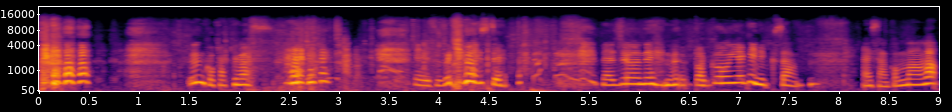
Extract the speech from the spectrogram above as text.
うんこ書きます。えー、続きましてラジオネーム爆音焼肉さん。愛さんこんばんは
